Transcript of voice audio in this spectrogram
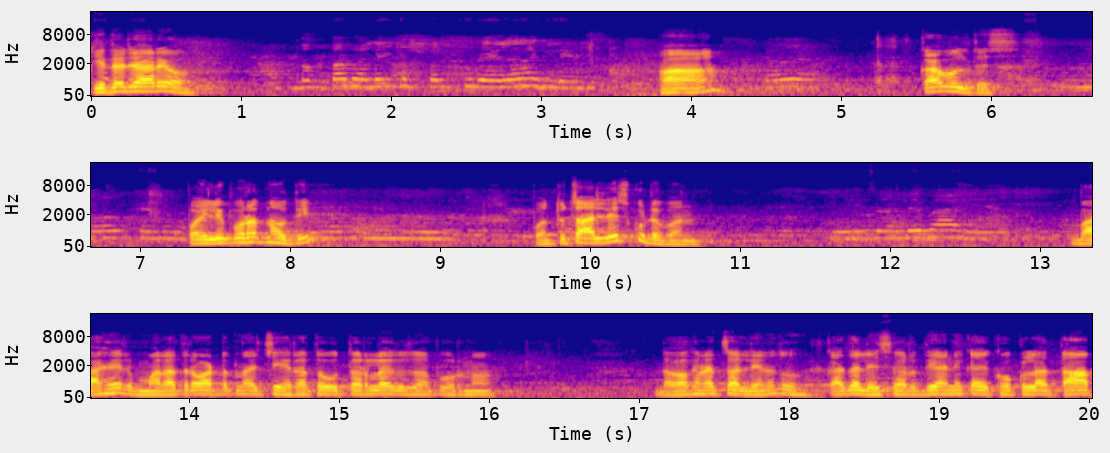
किती जा रे हो? ही हां? काय बोलतेस? पहिली पुरत नव्हती? पण तू चाललीस कुठे पण? बाहेर मला तर वाटत नाही चेहरा तर उतरला आहे तुझा पूर्ण. दवाखान्यात चालले ना तू? काय झाले सर्दी आणि काय? खोकला ताप?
